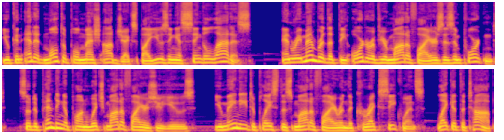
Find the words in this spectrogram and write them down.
you can edit multiple mesh objects by using a single lattice. And remember that the order of your modifiers is important, so depending upon which modifiers you use, you may need to place this modifier in the correct sequence, like at the top,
